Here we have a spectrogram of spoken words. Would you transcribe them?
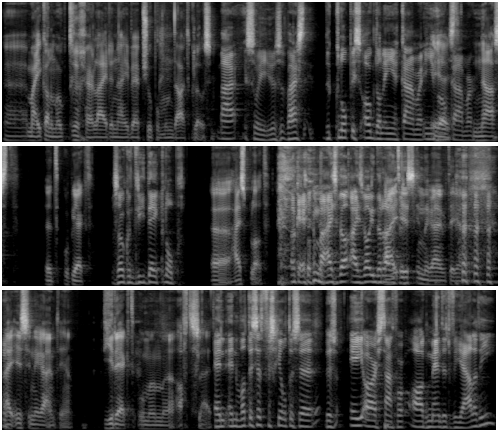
eh, maar je kan hem ook terug herleiden naar je webshop om hem daar te closen. Maar, sorry, dus waar is, de knop is ook dan in je kamer, in je woonkamer. Naast het object. Dat is ook een 3D-knop. Eh, hij is plat. Oké, maar hij is, wel, hij is wel in de ruimte. Hij is in de ruimte, ja. hij is in de ruimte, ja. Direct om hem eh, af te sluiten. En, en wat is het verschil tussen... Dus AR staat voor Augmented Reality.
